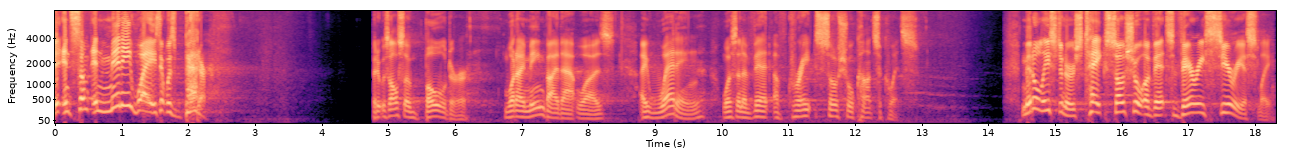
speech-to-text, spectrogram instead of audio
In, some, in many ways, it was better, but it was also bolder. What I mean by that was a wedding was an event of great social consequence. Middle Easterners take social events very seriously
